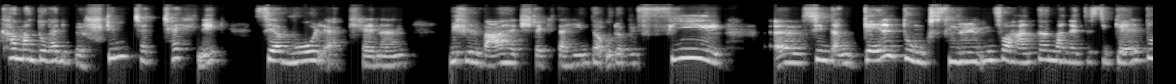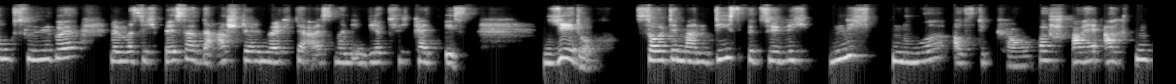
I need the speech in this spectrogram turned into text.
kann man durch eine bestimmte Technik sehr wohl erkennen, wie viel Wahrheit steckt dahinter oder wie viel äh, sind dann Geltungslügen vorhanden. Man nennt es die Geltungslüge, wenn man sich besser darstellen möchte, als man in Wirklichkeit ist. Jedoch sollte man diesbezüglich nicht nur auf die Körpersprache achten,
